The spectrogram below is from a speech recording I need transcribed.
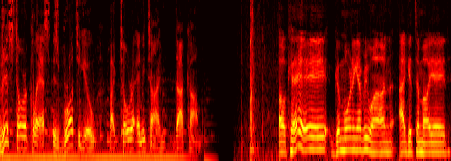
This Torah class is brought to you by TorahAnytime.com. Okay, good morning everyone. Agit Moyed.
